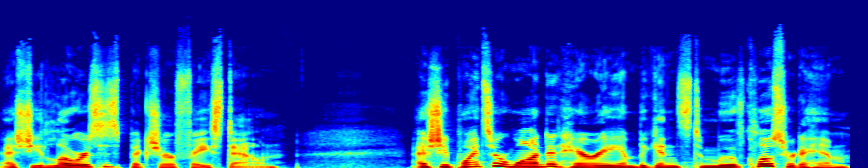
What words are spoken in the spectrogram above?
as she lowers his picture face down. As she points her wand at Harry and begins to move closer to him,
